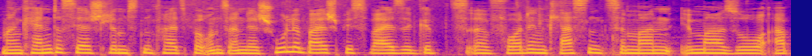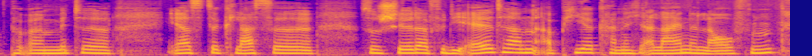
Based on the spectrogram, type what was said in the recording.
man kennt es ja schlimmstenfalls bei uns an der Schule beispielsweise gibt's äh, vor den Klassenzimmern immer so ab äh, Mitte erste Klasse so Schilder für die Eltern. Ab hier kann ich alleine laufen.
